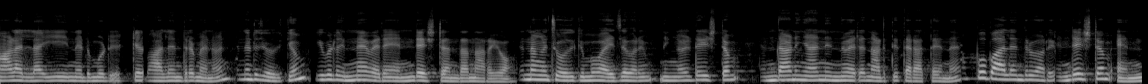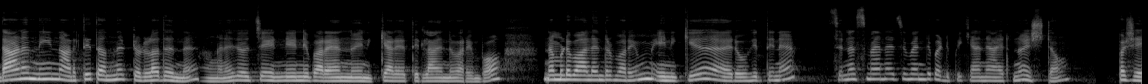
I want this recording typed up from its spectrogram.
ആളല്ല ഈ നെടുമുടിക്കൽ ബാലേന്ദ്ര മേനോൻ. എന്നിട്ട് ചോദിക്കും ഇവൾ ഇന്നേ വരെ എന്റെ ഇഷ്ടം എന്താണെന്നറിയോ എന്നങ്ങ് ചോദിക്കുമ്പോൾ വൈജ പറയും നിങ്ങളുടെ ഇഷ്ടം എന്താണ് ഞാൻ ഇന്ന് വരെ നടത്തി തരാത്തതെന്ന് അപ്പോൾ ബാലേന്ദ്ര പറയും എന്റെ ഇഷ്ടം എന്താണ് നീ നടത്തി തന്നിട്ടുള്ളതെന്ന്? അങ്ങനെ ചോദിച്ചാൽ എണ്ണി എണ്ണി പറയാനൊന്നും എനിക്കറിയത്തില്ല എന്ന് പറയുമ്പോൾ നമ്മുടെ ബാലേന്ദ്രൻ പറയും എനിക്ക് രോഹിത്തിനെ ബിസിനസ് മാനേജ്മെന്റ് പഠിപ്പിക്കാനായിരുന്നു ഇഷ്ടം. പക്ഷേ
